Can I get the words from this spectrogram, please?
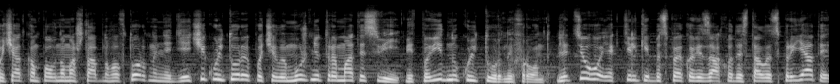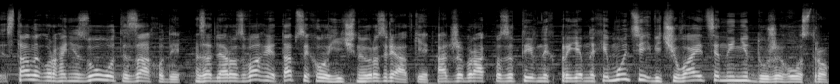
Початком повномасштабного вторгнення діячі культури почали мужньо тримати свій відповідно культурний фронт. Для цього, як тільки безпекові заходи стали сприяти, стали організовувати заходи задля розваги та психологічної розрядки, адже брак позитивних приємних емоцій відчувається нині дуже гостро.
